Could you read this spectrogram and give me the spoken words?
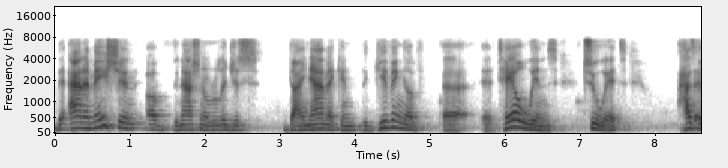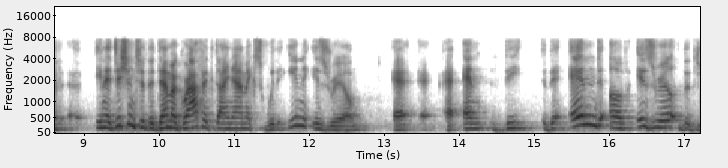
the animation of the national religious dynamic and the giving of uh, Uh, tailwinds to it has, a, in addition to the demographic dynamics within Israel, uh, uh, uh and the the end of Israel, the, the,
